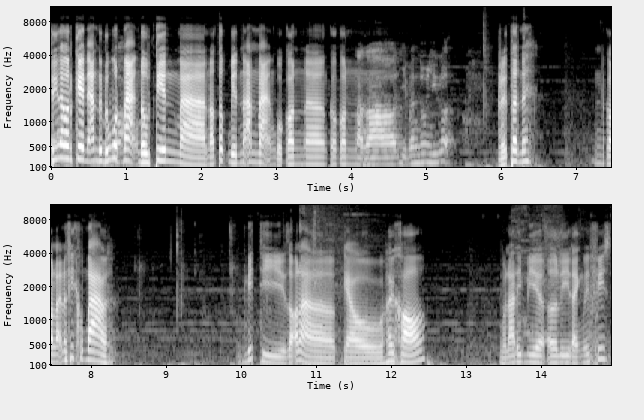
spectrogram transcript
Tính ra con Ken ăn được đúng một mạng đầu tiên mà nó tốc biến nó ăn mạng của con uh, con con Tân đấy. Còn lại nó fit không ba rồi. Mid thì rõ là kèo hơi khó. Vladimir early đánh với Fizz.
